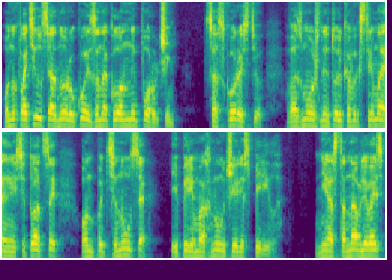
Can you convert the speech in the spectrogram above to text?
он ухватился одной рукой за наклонный поручень. Со скоростью, возможной только в экстремальной ситуации, он подтянулся и перемахнул через перила. Не останавливаясь,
